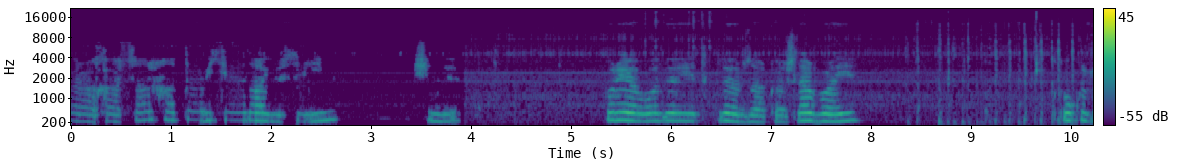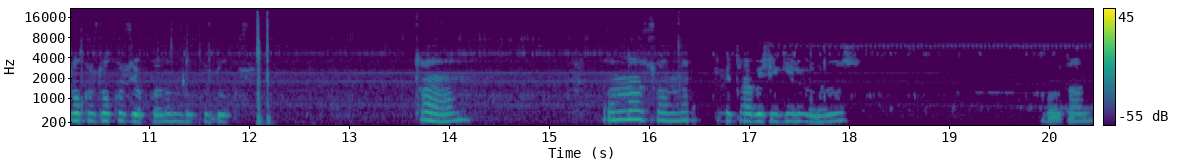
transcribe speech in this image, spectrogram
Kadar arkadaşlar. Hatta bir kere daha göstereyim. Şimdi buraya vole'ye tıklıyoruz arkadaşlar. Burayı 999 yapalım. 99. Tamam. Ondan sonra GTA 5'e giriyoruz. Buradan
